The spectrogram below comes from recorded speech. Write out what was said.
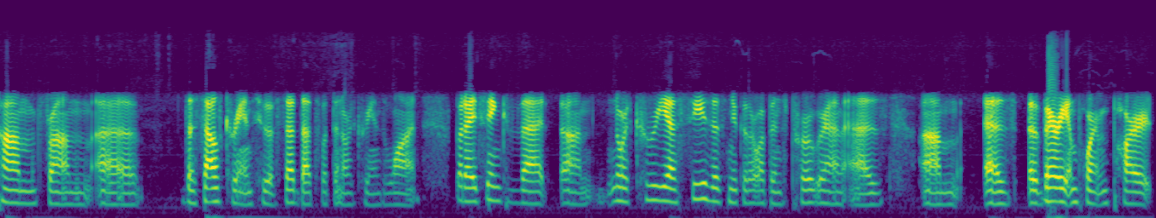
come from uh, the South Koreans who have said that's what the North Koreans want. But I think that um, North Korea sees its nuclear weapons program as um, as a very important part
